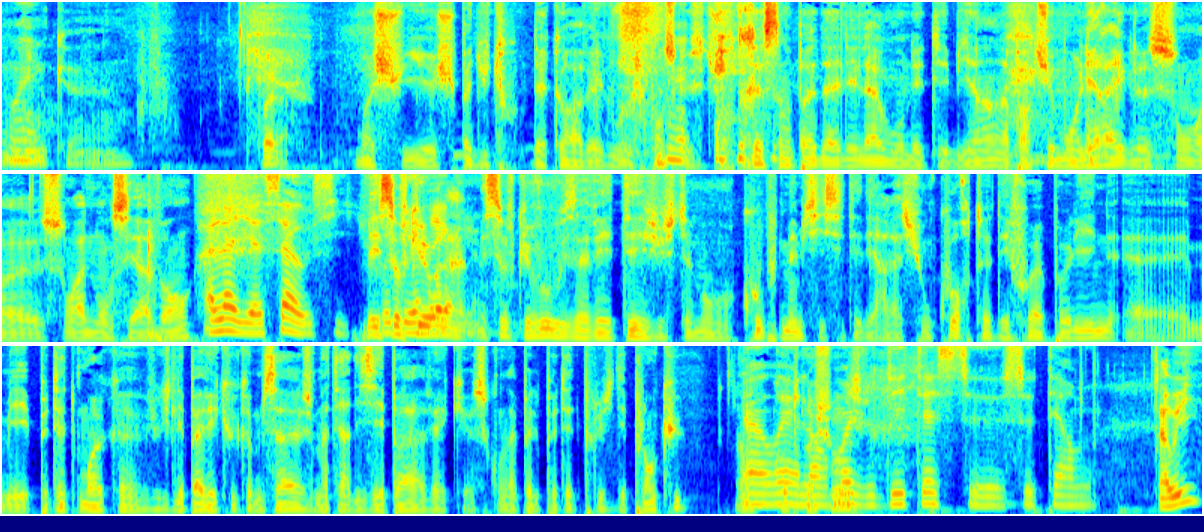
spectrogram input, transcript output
Ouais. Donc, euh, Moi, je suis, je suis pas du tout d'accord avec vous. Je pense que c'est toujours très sympa d'aller là où on était bien, à partir du moment où les règles sont, euh, sont annoncées avant. ah là il y a ça aussi Il Mais sauf que voilà, mais sauf que vous, vous avez été justement en couple, même si c'était des relations courtes des fois, Pauline. euh, mais peut-être moi, que, vu que je l'ai pas vécu comme ça, je m'interdisais pas avec ce qu'on appelle peut-être plus des plans cul. hein, ah ouais alors moi je déteste ce, ce terme Ah oui?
